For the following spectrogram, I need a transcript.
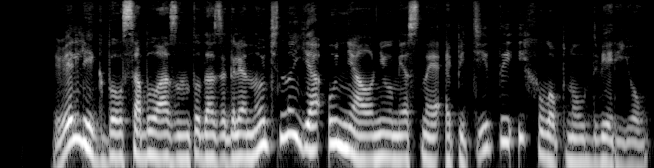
Велик был соблазн туда заглянуть, но я унял неуместные аппетиты и хлопнул дверью.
